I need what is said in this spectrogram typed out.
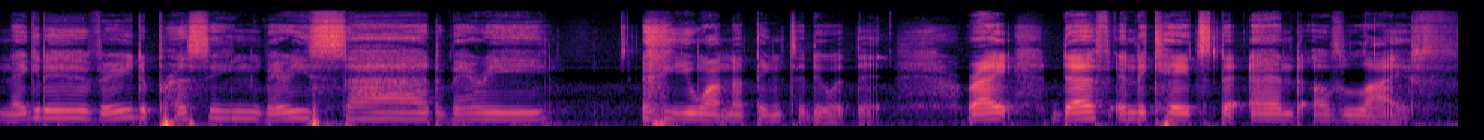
negative, very depressing, very sad, very. you want nothing to do with it, right? Death indicates the end of life.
